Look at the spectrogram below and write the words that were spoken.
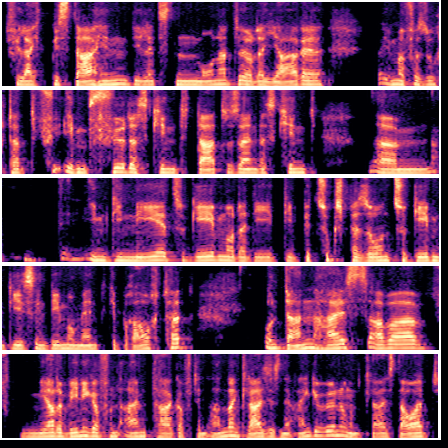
vielleicht bis dahin die letzten Monate oder Jahre immer versucht hat, eben für das Kind da zu sein, das Kind ähm, ihm die Nähe zu geben oder die, die Bezugsperson zu geben, die es in dem Moment gebraucht hat. Und dann heißt es aber mehr oder weniger von einem Tag auf den anderen. Klar, es ist eine Eingewöhnung und klar, es dauert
